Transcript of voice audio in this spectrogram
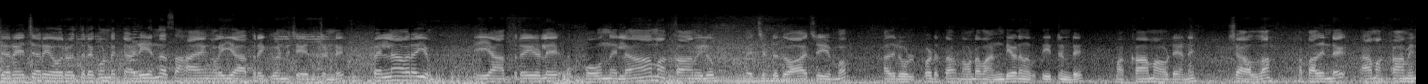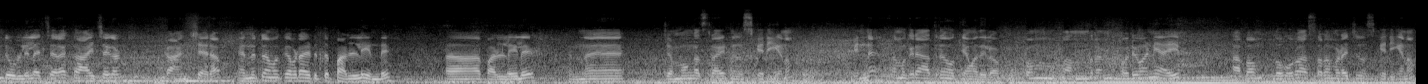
ചെറിയ ചെറിയ ഓരോരുത്തരെ കൊണ്ട് കഴിയുന്ന സഹായങ്ങൾ ഈ യാത്രയ്ക്ക് വേണ്ടി ചെയ്തിട്ടുണ്ട്. അപ്പോൾ എല്ലാവരെയും ഈ യാത്രയിൽ പോകുന്ന എല്ലാ മക്കാമിലും വെച്ചിട്ട് ദ്വാ ചെയ്യുമ്പം അതിൽ ഉൾപ്പെടുത്താം. നമ്മുടെ വണ്ടിയോടെ നിർത്തിയിട്ടുണ്ട്. മക്കാം അവിടെയാണ് ഇൻഷാല്ല അപ്പോൾ അതിന്റെ ആ മക്കാമിന്റെ ഉള്ളിലെ ചില കാഴ്ചകൾ കാണിച്ചു തരാം. എന്നിട്ട് നമുക്ക് ഇവിടെ അടുത്ത് പള്ളിയുണ്ട്. പള്ളിയിൽ ഇന്ന് ജമ്മു കസ്റ്ററായിട്ട് നിസ്കരിക്കണം. പിന്നെ നമുക്ക് രാത്രി നോക്കിയാൽ മതിയല്ലോ. ഇപ്പം പന്ത്രണ്ട് ഒരു മണിയായി. അപ്പം ലോഹറു അസറും ഇവിടെ വെച്ച് നിസ്കരിക്കണം.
